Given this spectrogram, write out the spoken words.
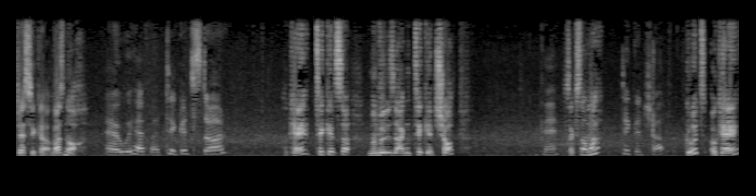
Jessica, was noch? Uh, we have a ticket store. Okay, Ticket Store. Man würde sagen Ticket Shop. Okay. Sag's nochmal. Ticket shop. Good, okay.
